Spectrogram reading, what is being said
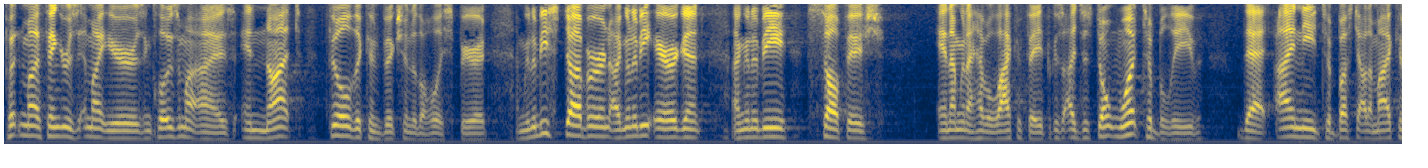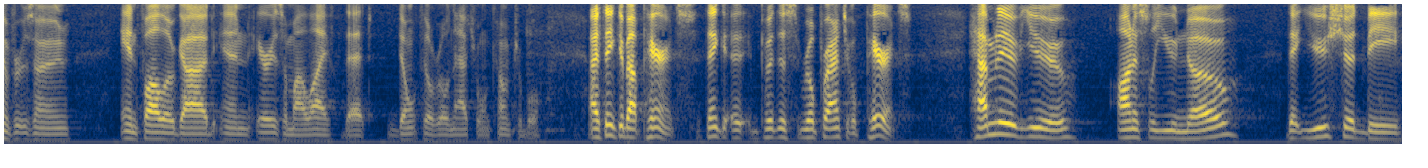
putting my fingers in my ears and closing my eyes and not feel the conviction of the Holy Spirit. I'm going to be stubborn, I'm going to be arrogant, I'm going to be selfish, and I'm going to have a lack of faith because I just don't want to believe that I need to bust out of my comfort zone and follow God in areas of my life that don't feel real natural and comfortable. I think about parents. Think uh, put this real practical. Parents, how many of you honestly you know that you should be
